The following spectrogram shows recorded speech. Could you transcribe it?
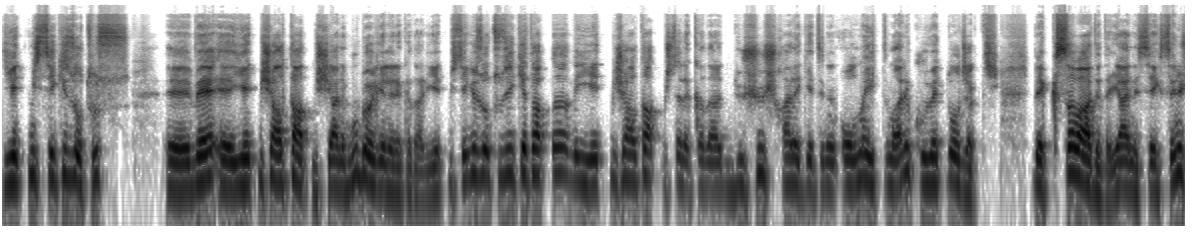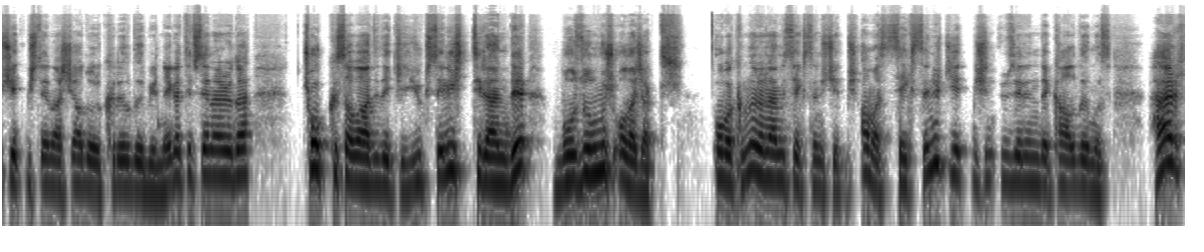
78.30 e, ve e, 76-60 yani bu bölgelere kadar 78-30 ilk etapta ve 76-60'lara kadar düşüş hareketinin olma ihtimali kuvvetli olacaktır. Ve kısa vadede yani 83-70'lerin aşağı doğru kırıldığı bir negatif senaryoda çok kısa vadedeki yükseliş trendi bozulmuş olacaktır. O bakımdan önemli 83-70 ama 83-70'in üzerinde kaldığımız her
